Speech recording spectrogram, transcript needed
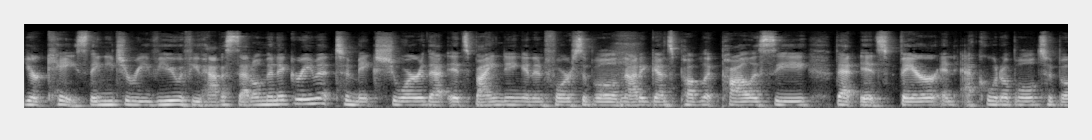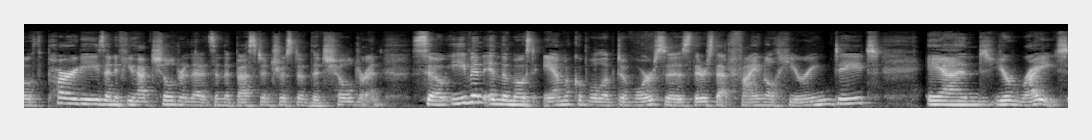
your case. They need to review if you have a settlement agreement to make sure that it's binding and enforceable, not against public policy, that it's fair and equitable to both parties, and if you have children, that it's in the best interest of the children. So even in the most amicable of divorces, there's that final hearing date. And you're right.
